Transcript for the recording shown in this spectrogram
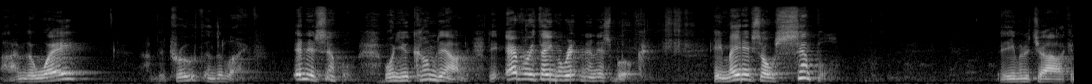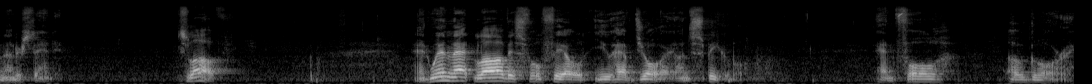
I'm the way, the truth, and the life. Isn't it simple? When you come down to everything written in this book, he made it so simple that even a child can understand it. It's love. And when that love is fulfilled, you have joy unspeakable and full of glory.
